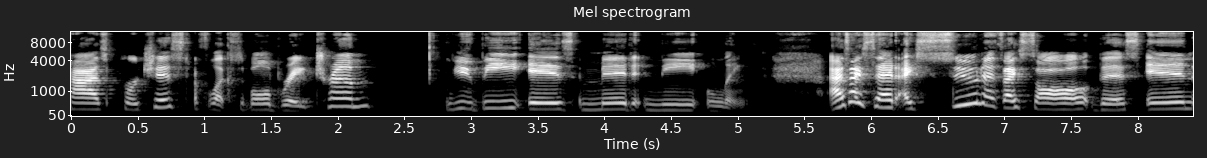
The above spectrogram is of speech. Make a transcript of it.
has purchased a flexible braid trim. View B is mid knee length. As I said, as soon as I saw this in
